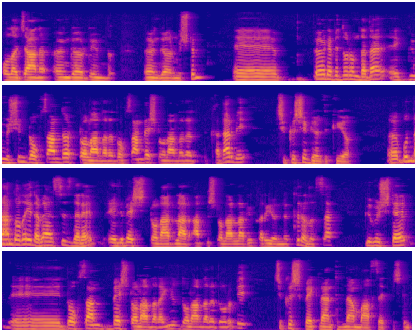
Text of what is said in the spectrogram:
olacağını öngördüğüm öngörmüştüm. E, böyle bir durumda da e, gümüşün 94 dolarlara 95 dolarlara kadar bir çıkışı gözüküyor. E, bundan dolayı da ben sizlere 55 dolarlar 60 dolarlar yukarı yönlü kırılırsa gümüşte e, 95 dolarlara 100 dolarlara doğru bir çıkış beklentimden bahsetmiştim.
